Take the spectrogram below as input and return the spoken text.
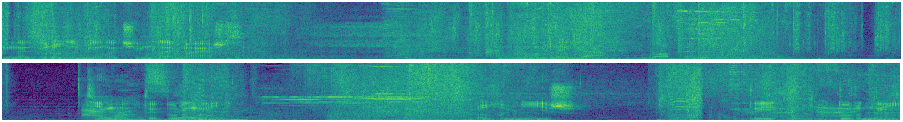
Не зрозуміло, чим займаєшся. Тімо, ти дурний. Розумієш? Ти дурний.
